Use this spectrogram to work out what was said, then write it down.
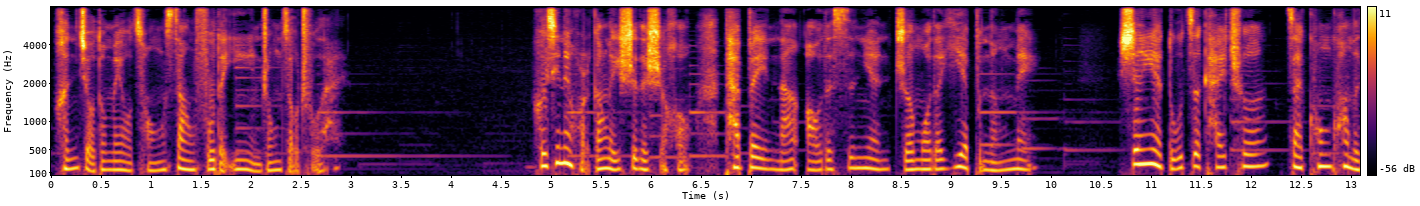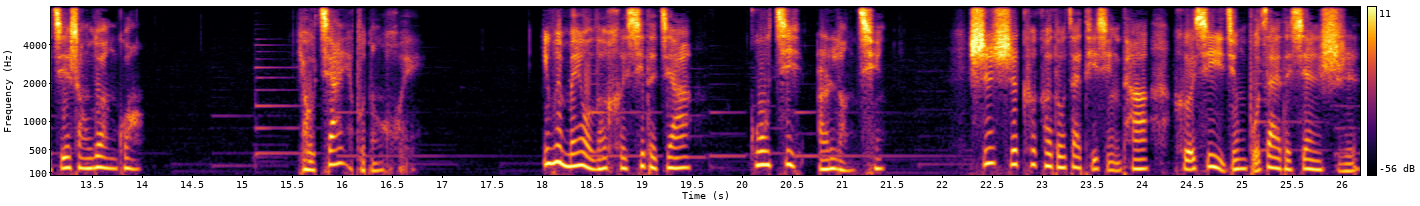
很久都没有从丧夫的阴影中走出来。荷西那会儿刚离世的时候，他被难熬的思念折磨得夜不能寐，深夜独自开车在空旷的街上乱逛。有家也不能回，因为没有了荷西的家，孤寂而冷清，时时刻刻都在提醒他荷西已经不在的现实，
